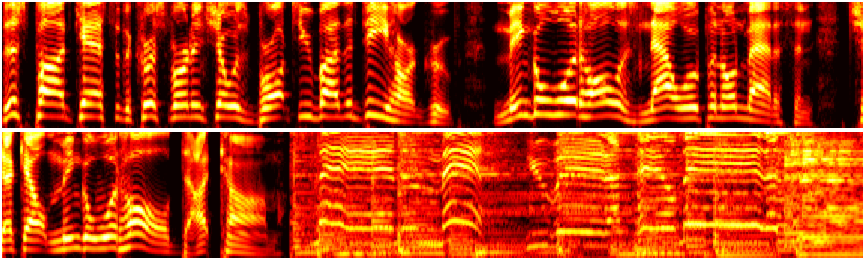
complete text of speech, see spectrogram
This podcast of The Chris Vernon Show is brought to you by the DeHart Group. Minglewood Hall is now open on Madison. Check out minglewoodhall.com. Man to man, you better tell me the truth.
